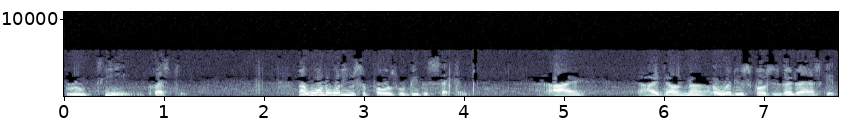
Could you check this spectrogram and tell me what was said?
routine question. Now, Walter, what do you suppose will be the second? I, I don't know. Or where do you suppose he's going to ask it?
